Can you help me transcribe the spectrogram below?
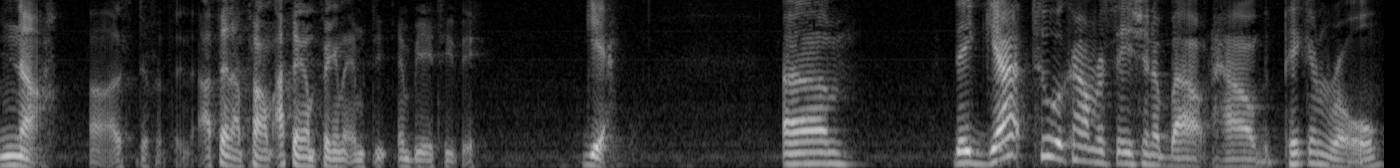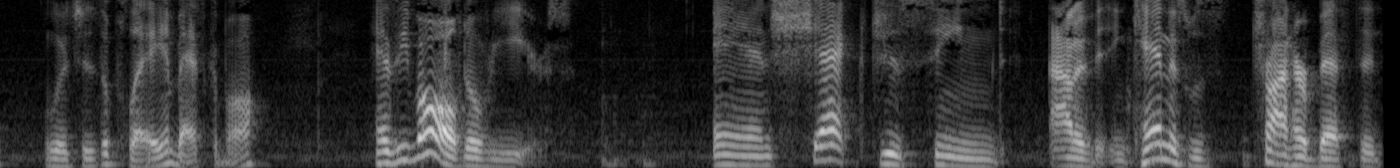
Nah, Oh, that's a different thing. I think I'm talking. I think I'm thinking of MD NBA TV. Yeah. Um, they got to a conversation about how the pick and roll, which is a play in basketball, has evolved over the years. And Shaq just seemed out of it. And Candace was trying her best to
